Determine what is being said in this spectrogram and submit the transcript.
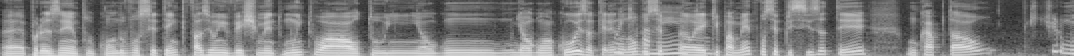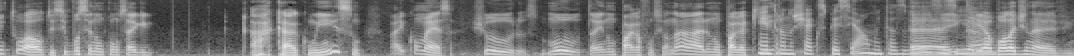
é, por exemplo, quando você tem que fazer um investimento muito alto em, algum, em alguma coisa, querendo Um ou não, você, equipamento. é, equipamento, você precisa ter um capital de tiro muito alto. E se você não consegue arcar com isso, aí começa juros, multa, aí não paga funcionário, não paga aquilo. Entra no cheque especial muitas é, vezes. e e cria é a bola de neve.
